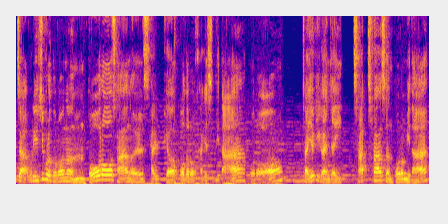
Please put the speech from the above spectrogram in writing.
자, 우리 집으로 들어오는 도로 상황을 살펴보도록 하겠습니다. 도로. 자, 여기가 이제 4차선 도로입니다.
